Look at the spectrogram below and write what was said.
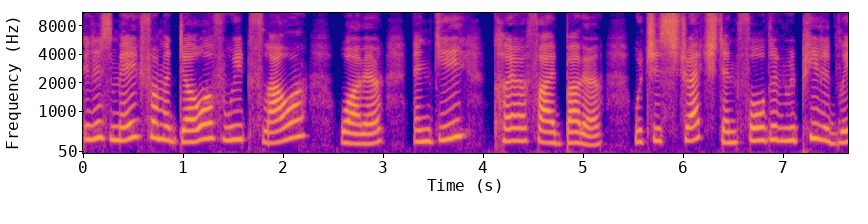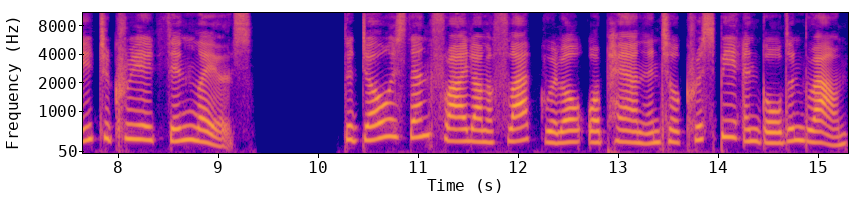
It is made from a dough of wheat flour, water, and ghee, clarified butter, which is stretched and folded repeatedly to create thin layers. The dough is then fried on a flat griddle or pan until crispy and golden brown.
